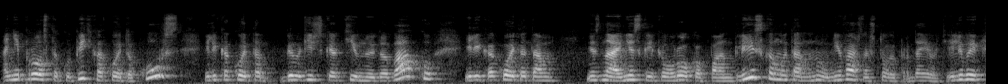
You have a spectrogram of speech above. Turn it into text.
а не просто купить какой-то курс или какую-то биологически активную добавку или какой-то там не знаю, несколько уроков по английскому, там, ну, неважно, что вы продаете. Или вы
